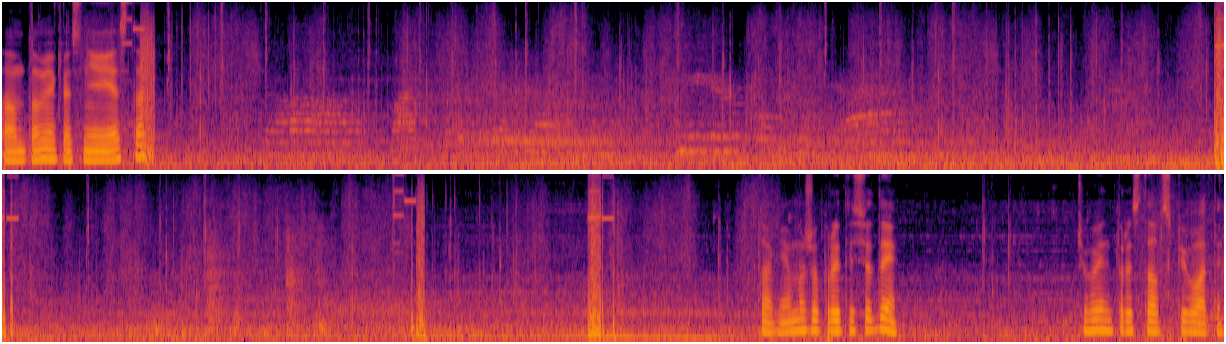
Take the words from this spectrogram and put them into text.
Там, там якась невеста. Так, я можу пройти сюди. Чого він перестав співати?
